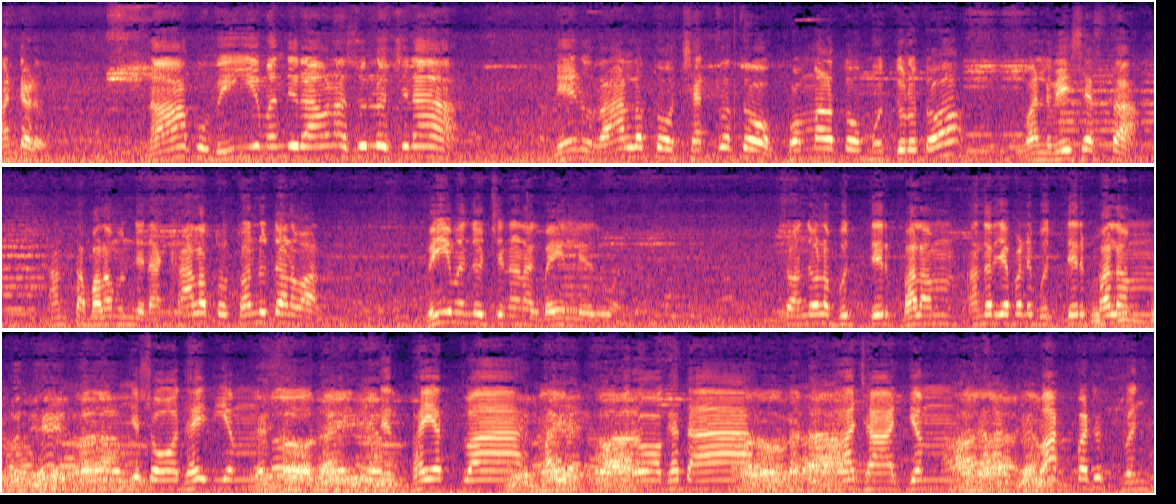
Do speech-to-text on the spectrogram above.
అంటాడు. నాకు వెయ్యి మంది రావణాసురులు వచ్చినా నేను రాళ్ళతో చెట్లతో కొమ్మలతో ముద్దులతో వాళ్ళని వేసేస్తా. అంత బలం ఉంది. నా కాళ్ళతో తన్నుతాను వాళ్ళు. వెయ్యి మంది వచ్చినా నాకు భయం లేదు అని. సో అందువల్ల బుద్ధిర్బలం. అందరు చెప్పండి బుద్ధిర్బలం. యశోధైర్యం. నిర్భయత్వ. అరోగత. ఆచార్యం. వాక్పటుత్వం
